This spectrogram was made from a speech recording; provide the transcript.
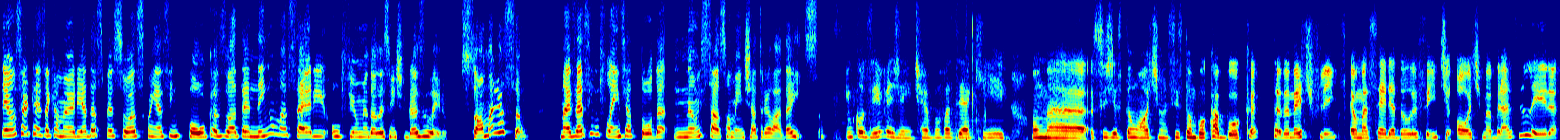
Tenho certeza que a maioria das pessoas conhecem poucas ou até nenhuma série ou filme adolescente brasileiro, só Malhação. Mas essa influência toda não está somente atrelada a isso. Inclusive, gente, eu vou fazer aqui uma sugestão ótima. Assistam Boca a Boca, tá na Netflix. É uma série adolescente ótima, brasileira,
